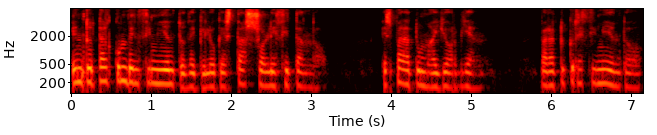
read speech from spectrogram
en total convencimiento de que lo que estás solicitando es para tu mayor bien, para tu crecimiento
